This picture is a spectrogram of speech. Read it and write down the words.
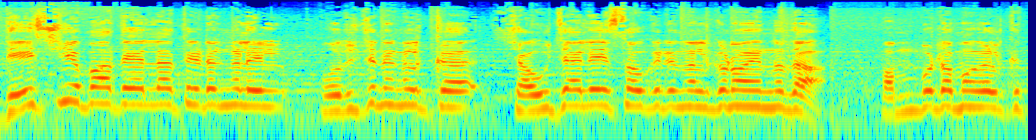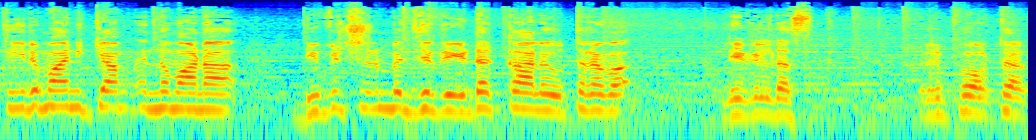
ദേശീയപാതയല്ലാത്തയിടങ്ങളിൽ പൊതുജനങ്ങൾക്ക് ശൌചാലയ സൗകര്യം നൽകണോ എന്നത് പമ്പുടമകൾക്ക് തീരുമാനിക്കാം എന്നുമാണ് ഡിവിഷൻ ബെഞ്ചിന്റെ ഇടക്കാല ഉത്തരവ്. ലീഗൽ ഡെസ്ക്. റിപ്പോർട്ടർ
